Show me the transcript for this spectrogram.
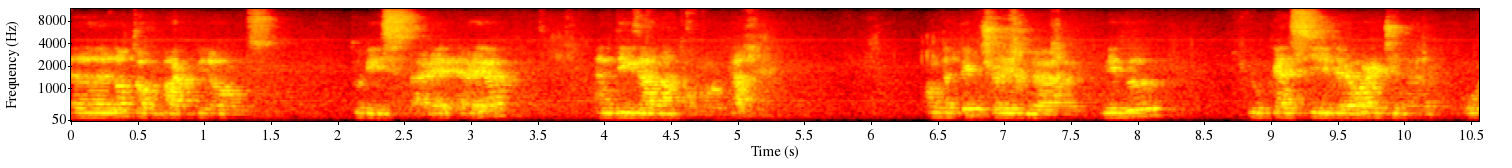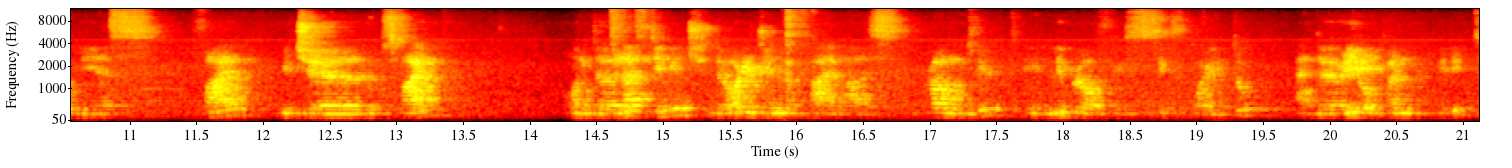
A lot of bug belongs to this area, and these are not all black. On the picture in the middle, you can see the original ODS file, which uh, looks fine. On the left image, the original file was round-tripped in LibreOffice 6.2 and uh, reopened with it.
